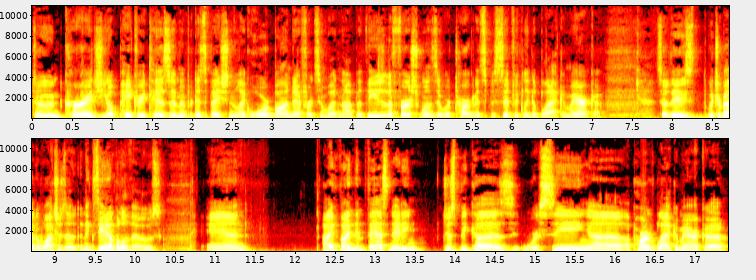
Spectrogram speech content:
to encourage, you know, patriotism and participation in like war bond efforts and whatnot, but these are the first ones that were targeted specifically to black America. So these what you're about to watch is a, an example of those and I find them fascinating just because we're seeing uh, a part of black America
